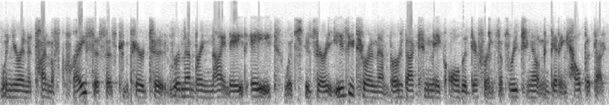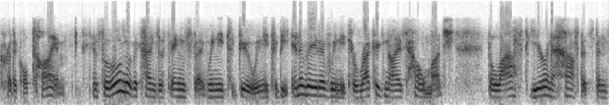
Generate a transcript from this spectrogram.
when you're in a time of crisis as compared to remembering 988, which is very easy to remember, that can make all the difference of reaching out and getting help at that critical critical time. And so those are the kinds of things that we need to do. We need to be innovative. We need to recognize how much the last year and a half that's been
